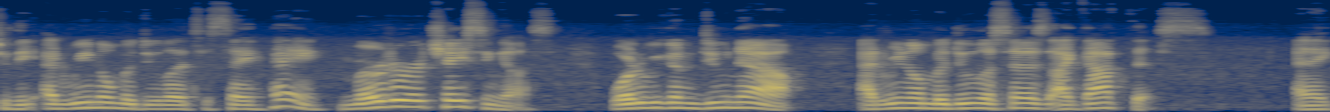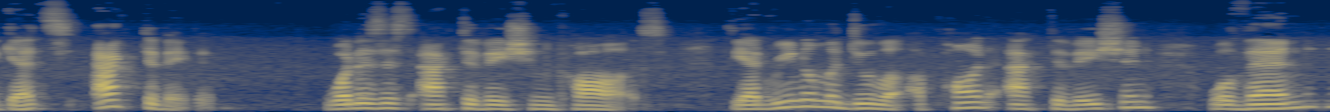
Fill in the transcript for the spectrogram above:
to the adrenal medulla to say, hey, murderer chasing us. What are we going to do now? Adrenal medulla says, I got this. And it gets activated. What does this activation cause? The adrenal medulla, upon activation, will then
